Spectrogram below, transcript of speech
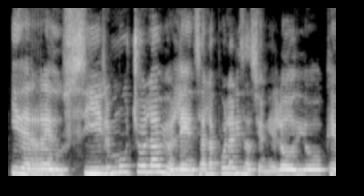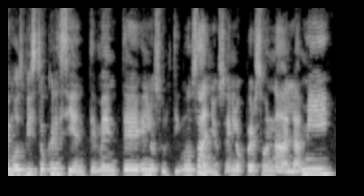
y de reducir mucho la violencia, la polarización y el odio que hemos visto crecientemente en los últimos años. En lo personal, a mí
